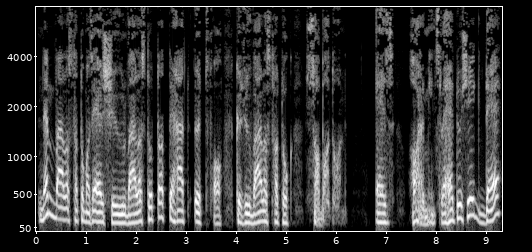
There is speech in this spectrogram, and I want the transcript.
nem választhatom az elsőül választottat, tehát öt fa közül választhatok szabadon. Ez harminc lehetőség, de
